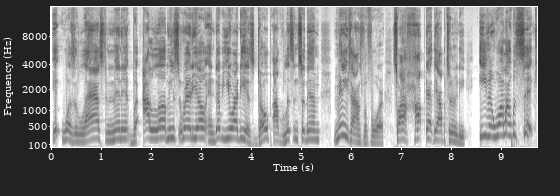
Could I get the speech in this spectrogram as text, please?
It was last minute, but I love music radio and WURD is dope. I've listened to them many times before. So I hopped at the opportunity, even while I was sick,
